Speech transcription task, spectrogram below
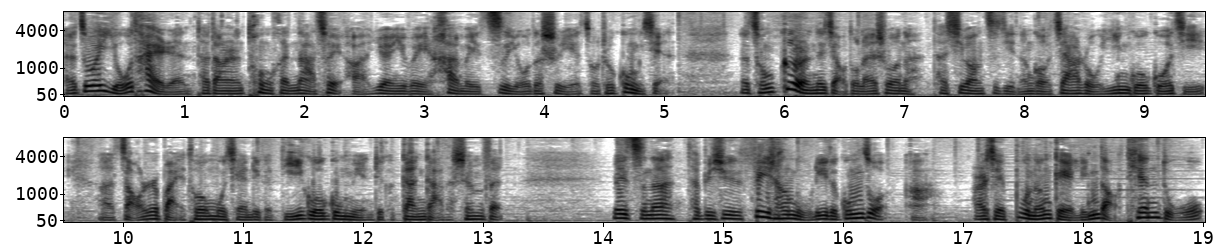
呃，作为犹太人，他当然痛恨纳粹啊，愿意为捍卫自由的事业做出贡献。那从个人的角度来说呢，他希望自己能够加入英国国籍啊，早日摆脱目前这个敌国公民这个尴尬的身份。为此呢，他必须非常努力的工作啊，而且不能给领导添堵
